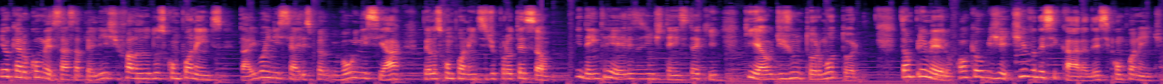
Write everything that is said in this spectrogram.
E eu quero começar essa playlist falando dos componentes, tá? E vou iniciar, eles, vou iniciar pelos componentes de proteção e dentre eles a gente tem esse daqui, que é o disjuntor motor. Então, primeiro, qual que é o objetivo desse cara, desse componente?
